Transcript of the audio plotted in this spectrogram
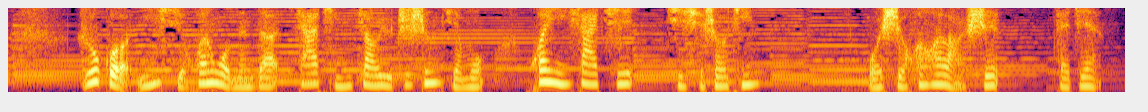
如果您喜欢我们的家庭教育之声节目，欢迎下期继续收听。我是欢欢老师，再见。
